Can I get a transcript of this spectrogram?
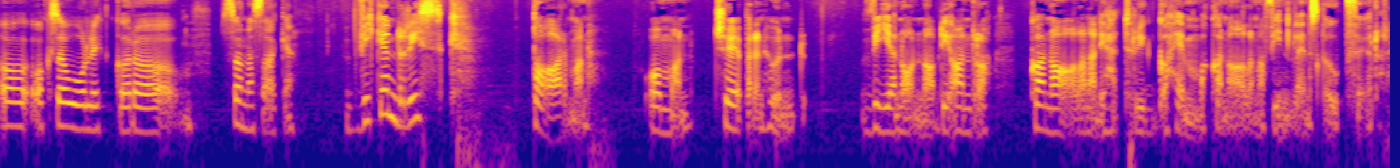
och också olyckor och sådana saker. Vilken risk tar man om man köper en hund via någon av de andra kanalerna, de här trygga hemmakanalerna, finländska uppfödare?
